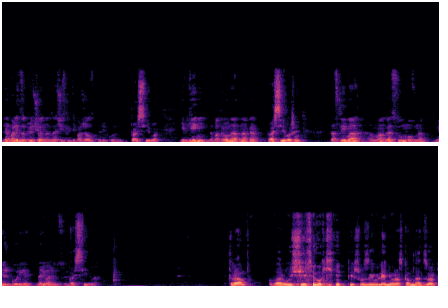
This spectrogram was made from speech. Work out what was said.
для политзаключенных зачислите, пожалуйста, на Ревкоин. Спасибо. Евгений, на патроны, однако. Спасибо, Жень. Таслима Магасумовна, Межгорье, на революцию. Спасибо. Трамп, ворующие люки. Пишу заявление в Роскомнадзор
